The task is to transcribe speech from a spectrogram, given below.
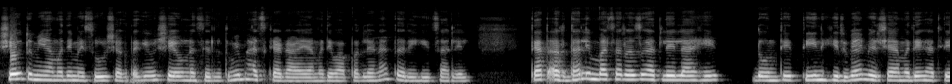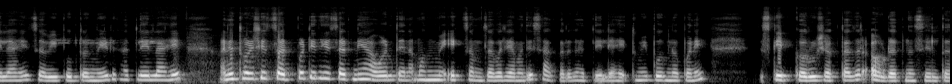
शेव तुम्ही यामध्ये मिसळू शकता किंवा शेव नसेल तर तुम्ही भाजक्या डाळ्या यामध्ये वापरल्या ना तरीही चालेल. त्यात अर्धा लिंबाचा रस घातलेला आहे. दोन ते तीन हिरव्या मिरच्यामध्ये घातलेलं आहे चवीपुरतं मीठ घातलेलं आहे आणि थोडीशी चटपटीत ही चटणी आवडते ना म्हणून मी एक चमचाभर यामध्ये साखर घातलेली आहे. तुम्ही पूर्णपणे स्किप करू शकता जर आवडत नसेल तर.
